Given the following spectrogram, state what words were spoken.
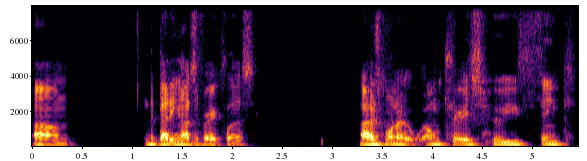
Um, the betting odds are very close. I just want to. I'm curious who you think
